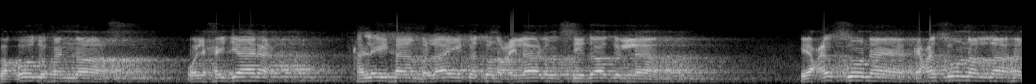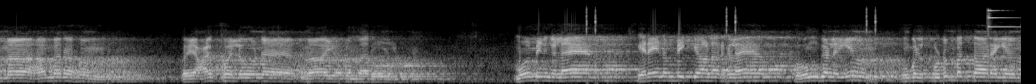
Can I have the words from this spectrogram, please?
வகோதுஹன்னாஸ் والحجارة عليها ملائكة علال سداد الله يعصون يعصون الله ما أمرهم ويعفلون ما يؤمرون மூமின்களே இறை நம்பிக்கையாளர்களே உங்களையும் உங்கள் குடும்பத்தாரையும்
